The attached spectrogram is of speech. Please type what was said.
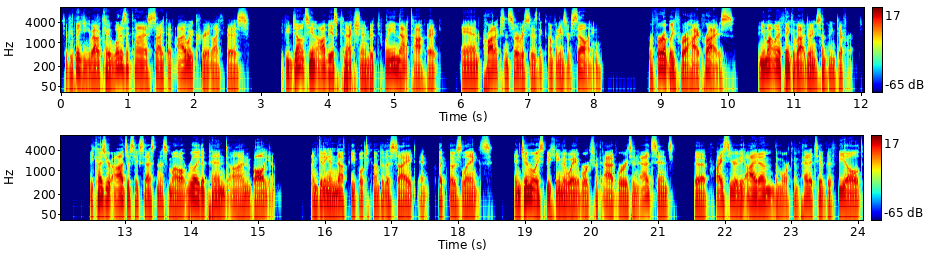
So if you're thinking about, okay, what is the kind of site that I would create like this? If you don't see an obvious connection between that topic and products and services that companies are selling, preferably for a high price, then you might want to think about doing something different. Because your odds of success in this model really depend on volume on getting enough people to come to the site and click those links. And generally speaking, the way it works with AdWords and AdSense, the pricier the item, the more competitive the field,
